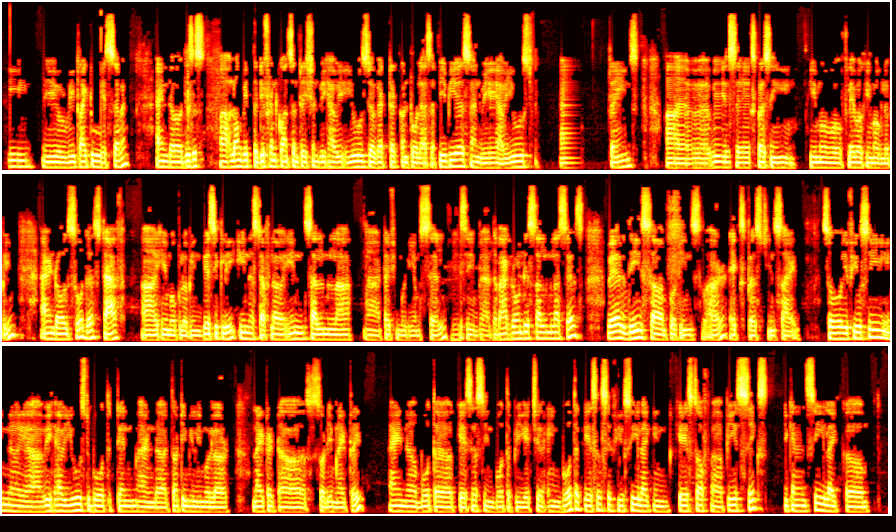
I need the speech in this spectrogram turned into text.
we, try to S7 and uh, this is uh, along with the different concentration we have used a vector control as a PBS and we have used strains uh, which is expressing hemo flavor hemoglobin and also the staph uh, hemoglobin basically in a staphyla in salmonella uh, typhimurium cell basically the background is salmonella cells where these uh, proteins are expressed inside so if you see, in, uh, we have used both 10 and uh, 30 millimolar nitrate uh, sodium nitrate and uh, both the cases in both the pH. In both the cases, if you see like in case of uh, pH 6, you can see like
